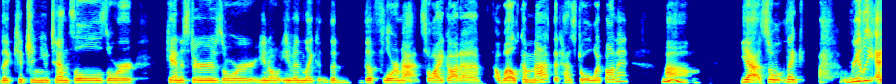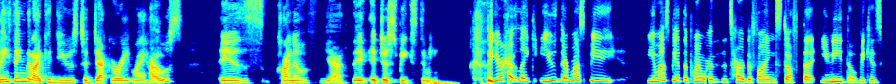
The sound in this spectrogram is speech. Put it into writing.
the kitchen utensils or canisters or you know even like the the floor mat so i got a, a welcome mat that has dole whip on it Ooh, um yeah so like really anything that i could use to decorate my house is kind of yeah it, it just speaks to me but you're like you. There must be you must be at the point where it's hard to find stuff that you need though, because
